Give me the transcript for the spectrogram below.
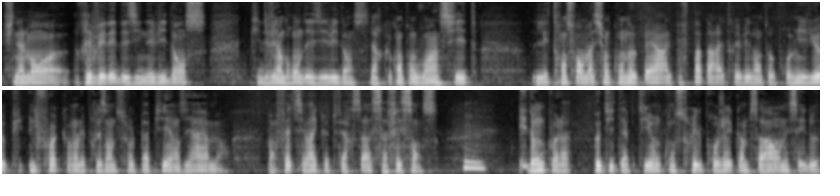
finalement, euh, révéler des inévidences qui deviendront des évidences. C'est-à-dire que quand on voit un site, les transformations qu'on opère, elles ne peuvent pas paraître évidentes au premier lieu, puis une fois qu'on les présente sur le papier, on se dit, ah, mais en fait, c'est vrai que de faire ça, ça fait sens. Mm. Et donc voilà, petit à petit, on construit le projet comme ça, on essaye de...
